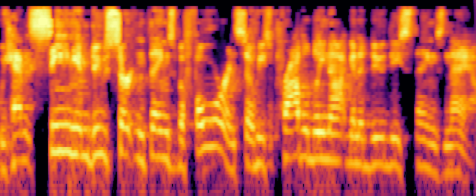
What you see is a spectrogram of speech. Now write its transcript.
We haven't seen him do certain things before and so he's probably not going to do these things now.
